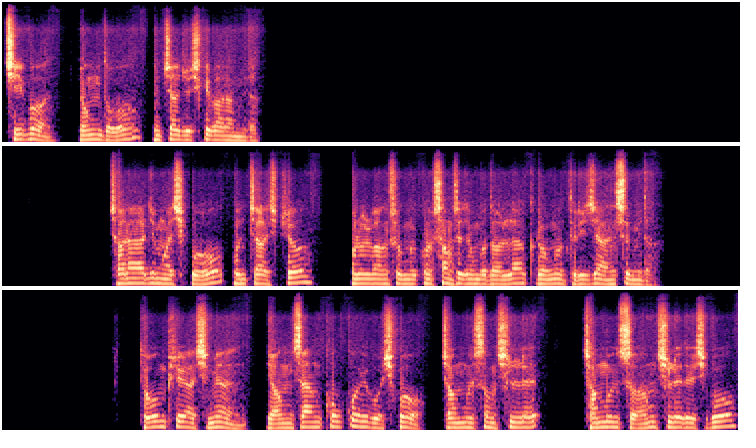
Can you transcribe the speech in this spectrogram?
집원, 용도 문자 주시기 바랍니다. 전화하지 마시고 문자 하십시오. 오늘 방송 물건 상세 정보 달라 그런 건 드리지 않습니다. 도움 필요하시면 영상 꼼꼼히 보시고 전문성 신뢰 전문성 신뢰되시고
